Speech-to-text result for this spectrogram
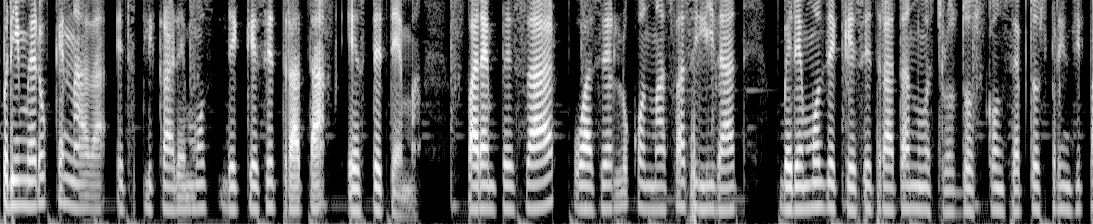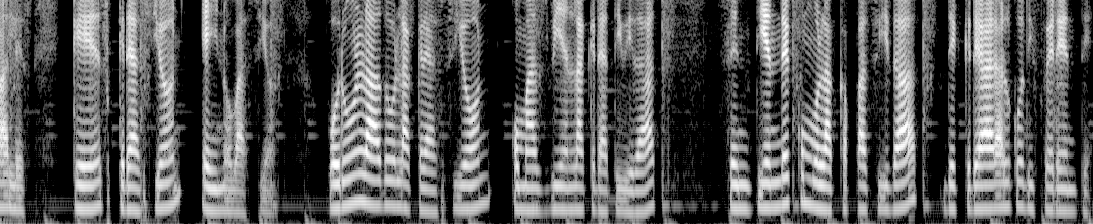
Primero que nada explicaremos de qué se trata este tema. Para empezar o hacerlo con más facilidad, veremos de qué se tratan nuestros dos conceptos principales, que es creación e innovación. Por un lado, la creación, o más bien la creatividad, se entiende como la capacidad de crear algo diferente,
